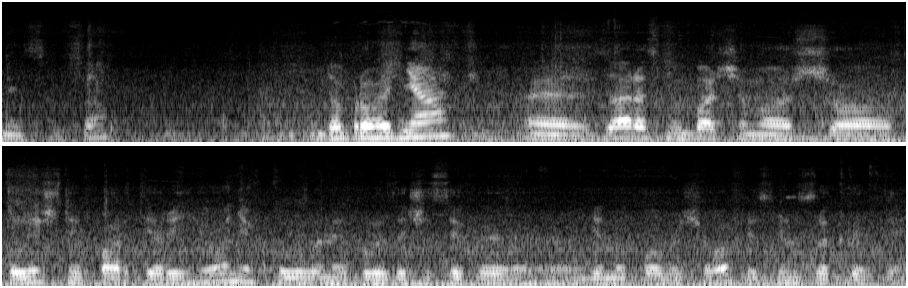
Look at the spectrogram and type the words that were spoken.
Ми все. Доброго дня. Е, Зараз ми бачимо, що колишня партія регіонів, коли вони були за часів е, Януковича офіс, він закритий.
